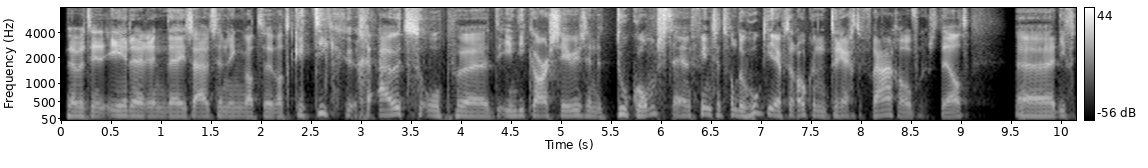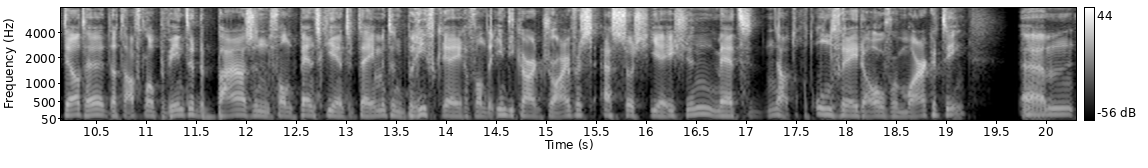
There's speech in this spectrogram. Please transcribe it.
We hebben het eerder in deze uitzending wat, wat kritiek geuit op uh, de IndyCar Series en de toekomst. En Vincent van der Hoek die heeft er ook een terechte vraag over gesteld. Uh, die vertelt hè, dat de afgelopen winter de bazen van Penske Entertainment een brief kregen van de IndyCar Drivers Association met nou, toch wat onvrede over marketing. Um,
